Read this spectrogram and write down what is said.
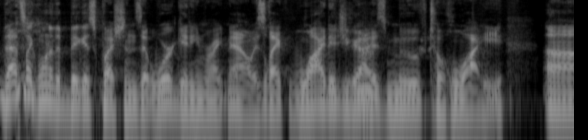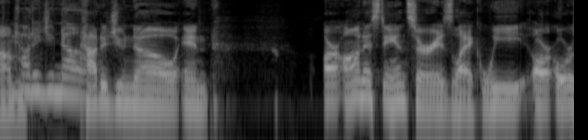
that's like one of the biggest questions that we're getting right now is like, why did you guys move to Hawaii? Um, How did you know? how did you know? And our honest answer is like we are, or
